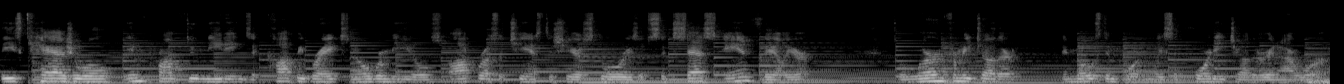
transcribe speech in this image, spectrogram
These casual, impromptu meetings at coffee breaks and over meals offer us a chance to share stories of success and failure, to learn from each other, and most importantly, support each other in our work.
